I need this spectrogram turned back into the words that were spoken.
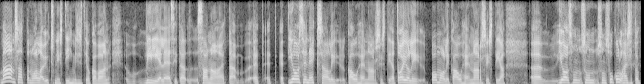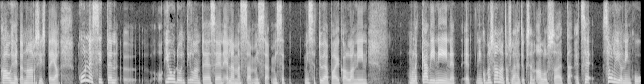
mä oon saattanut olla yksi niistä ihmisistä, joka vaan viljelee sitä sanaa, että et, et, et joo, sen eksa oli kauhean narsisti ja toi oli, pomo oli kauhean narsisti ja ö, joo, sun, sun, sun sukulaiset on kauheita narsisteja. Kunnes sitten ö, jouduin tilanteeseen elämässä, missä, missä, missä työpaikalla, niin mulle kävi niin, että, että niin kuin mä sanoin tuossa lähetyksen alussa, että, että se, se oli jo niin kuin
